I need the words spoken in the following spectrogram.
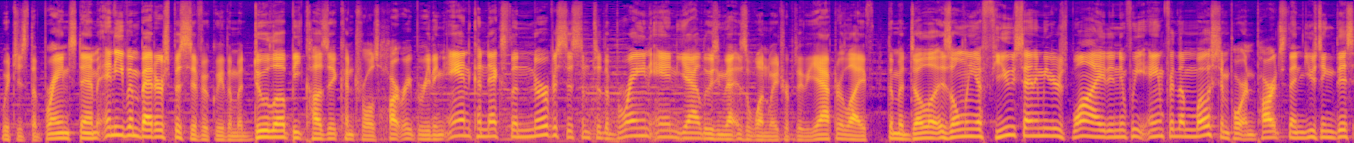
which is the brainstem, and even better, specifically the medulla, because it controls heart rate breathing and connects the nervous system to the brain, and yeah, losing that is a one-way trip to the afterlife. The medulla is only a few centimeters wide, and if we aim for the most important parts, then using this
